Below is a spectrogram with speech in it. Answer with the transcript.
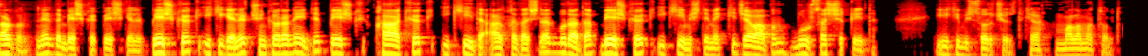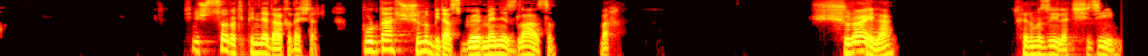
Pardon. Nereden 5 kök 5 gelir? 5 kök 2 gelir. Çünkü orada neydi? 5 k kök 2 idi arkadaşlar. Burada 5 kök 2'ymiş. Demek ki cevabım Bursa şıkkıydı. İyi ki bir soru çözdük ha. Malamat olduk. Şimdi şu soru tipinde de arkadaşlar. Burada şunu biraz görmeniz lazım. Bak. Şurayla kırmızıyla çizeyim.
